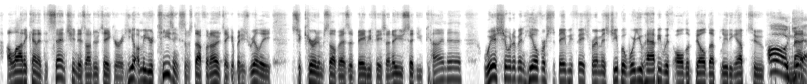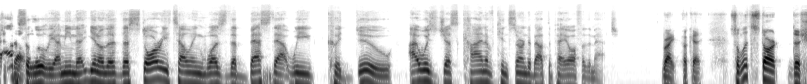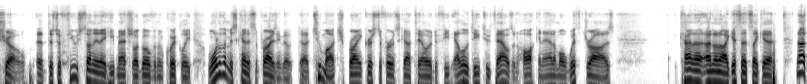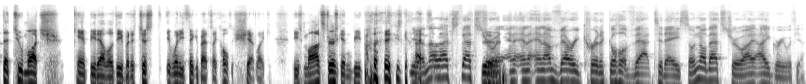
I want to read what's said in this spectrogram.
a lot of kind of dissension. Is Undertaker a heel? I mean, you're teasing some stuff on Undertaker, but he's really secured himself as a babyface. I know you said you kind of wish it would have been heel versus babyface for MSG, but were you happy with all the build up leading up to? Oh the yeah, itself? absolutely. I mean, the you know the the storytelling was the best that we could do. I was just kind of concerned about the payoff of the match. Right. Okay. So let's start the show. Uh, there's a few Sunday Night Heat matches. I'll go over them quickly. One of them is kind of surprising, though. Uh, too much. Brian Christopher and Scott Taylor defeat LOD 2000, Hawk and Animal with Droz. Kind of, I don't know. I guess that's like a not that too much can't beat LOD, but it's just when you think about it, it's like holy shit, like these monsters getting beat by these guys. Yeah, no, that's that's true, Yeah. and, and and I'm very critical of that today. So no, that's true. I I agree with you.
